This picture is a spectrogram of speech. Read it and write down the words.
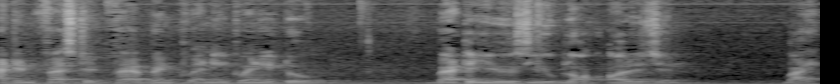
ad infested web in 2022 better use ublock origin. Bye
